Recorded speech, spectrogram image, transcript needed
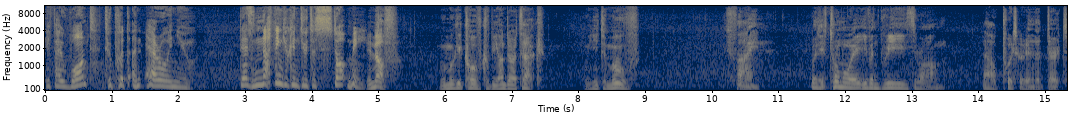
If I want to put an arrow in you, there's nothing you can do to stop me. Enough! Umugi Cove could be under attack. We need to move. Fine. But if Tomoe even breathes wrong, I'll put her in the dirt.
